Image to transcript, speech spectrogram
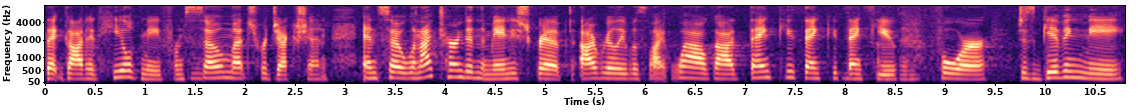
that God had healed me from so much rejection. And so when I turned in the manuscript, I really was like, wow, God, thank you, thank you, thank you for just giving me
